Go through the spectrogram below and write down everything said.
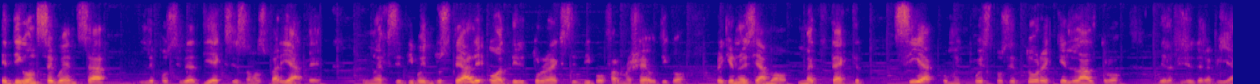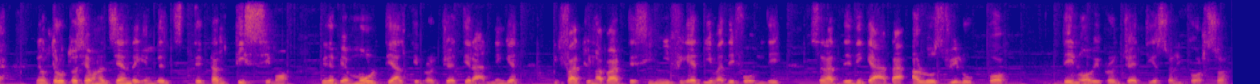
e di conseguenza le possibilità di exit sono svariate, un exit tipo industriale o addirittura un exit tipo farmaceutico, perché noi siamo medtech sia come questo settore che l'altro della fisioterapia. Oltretutto siamo un'azienda che investe tantissimo, quindi abbiamo molti altri progetti running, infatti una parte significativa dei fondi sarà dedicata allo sviluppo dei nuovi progetti che sono in corso.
